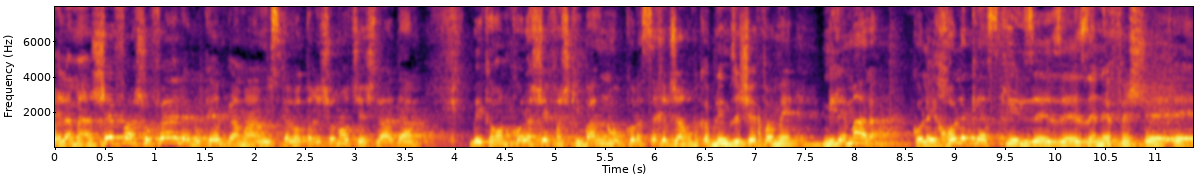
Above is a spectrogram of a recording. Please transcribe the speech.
אלא מהשפע השופע אלינו, כן? גם המושכלות הראשונות שיש לאדם, בעיקרון כל השפע שקיבלנו, כל השכל שאנחנו מקבלים זה שפע מ, מלמעלה, כל היכולת להשכיל זה, זה, זה נפש, אה, אה,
